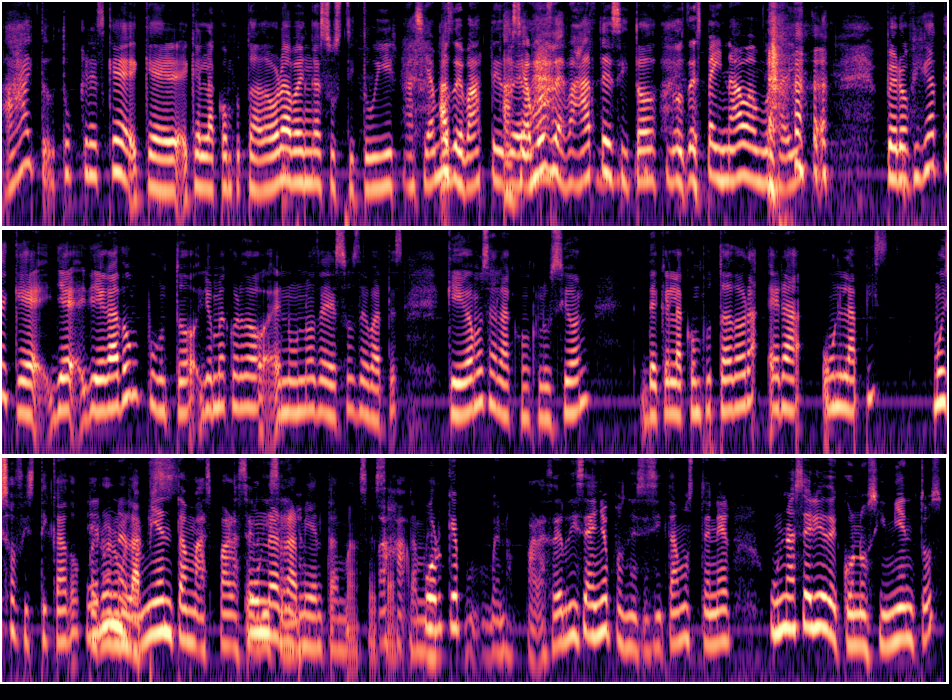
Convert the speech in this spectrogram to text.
ay, ¿tú, tú crees que, que, que la computadora venga a sustituir. Hacíamos debates. Hacíamos debates y todo. Nos despeinábamos ahí. Pero fíjate que llegado un punto, yo me acuerdo en uno de esos debates que llegamos a la conclusión de que la computadora era un lápiz muy sofisticado, pero era una herramienta más para hacer una herramienta más, exactamente. porque, bueno, para hacer diseño, pues necesitamos tener una serie de conocimientos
